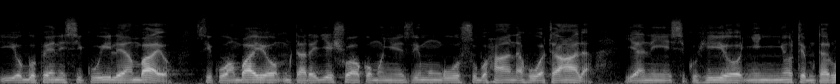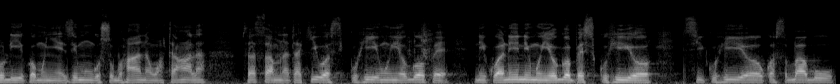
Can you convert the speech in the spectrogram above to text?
iogopeni siku ile ambayo siku ambayo mtarejeshwa kwa mwenyezi mungu subhanahu wataala yaani siku hiyo nyinyi nyote mtarudi kwa mwenyezi mungu subhanahu wataala sasa mnatakiwa siku hii muiogope. Ni kwa nini muiogope siku hiyo? Siku hiyo kwa sababu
